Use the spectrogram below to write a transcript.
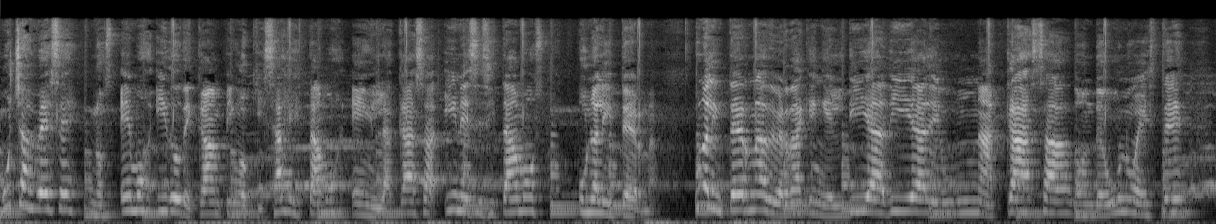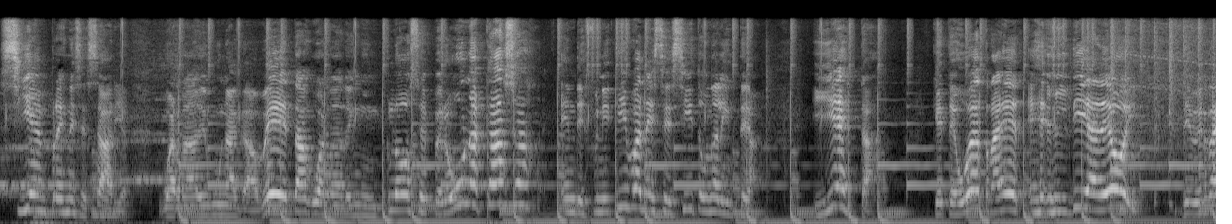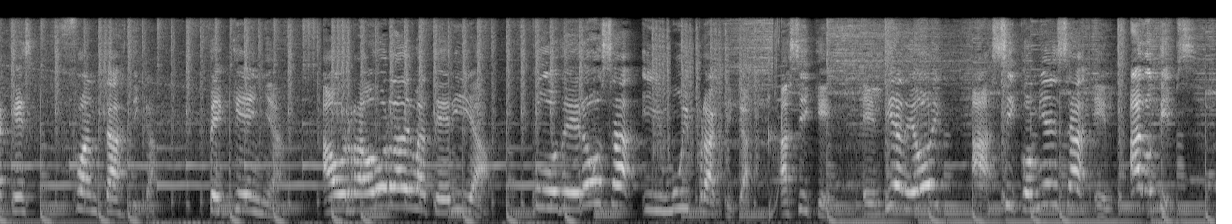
Muchas veces nos hemos ido de camping o quizás estamos en la casa y necesitamos una linterna. Una linterna de verdad que en el día a día de una casa donde uno esté siempre es necesaria. Guardada en una gaveta, guardada en un closet, pero una casa en definitiva necesita una linterna. Y esta que te voy a traer el día de hoy, de verdad que es fantástica, pequeña, ahorradora de batería, poderosa y muy práctica. Así que el día de hoy, así comienza el Halo Tips.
